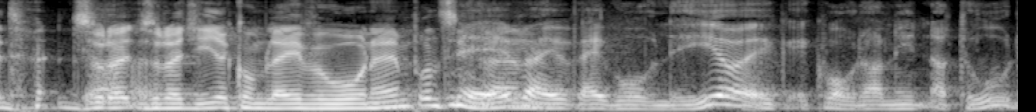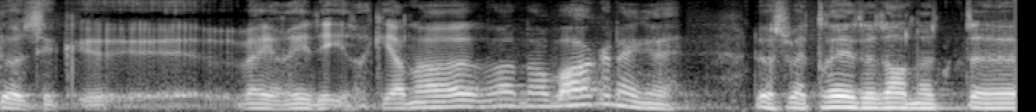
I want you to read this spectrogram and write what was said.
zodat, ja. zodat je hier kon blijven wonen in principe? Nee, wij, wij woonden hier. Ik, ik wou daar niet naartoe. Dus ik, uh, wij reden iedere keer naar, naar, naar, Wageningen. Dus wij treden dan het uh,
